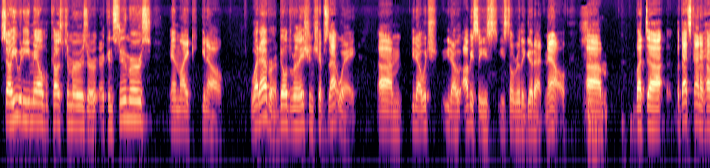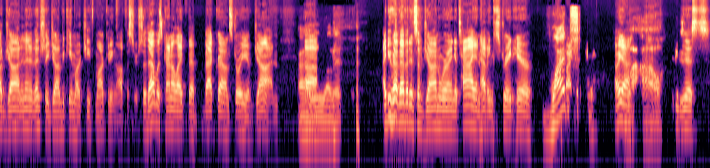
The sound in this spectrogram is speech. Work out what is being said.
So he would email customers or, or consumers and like, you know, whatever, build relationships that way. Um, you know, which, you know, obviously he's, he's still really good at now. Um, but uh, but that's kind of how Jon, and then eventually Jon became our chief marketing officer. So that was kind of like the background story of Jon. I Uh, love it. I do have evidence of Jon wearing a tie and having straight hair. What? Oh yeah, Wow. it exists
